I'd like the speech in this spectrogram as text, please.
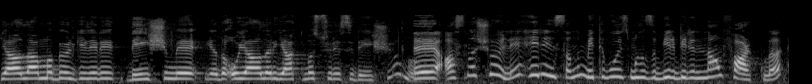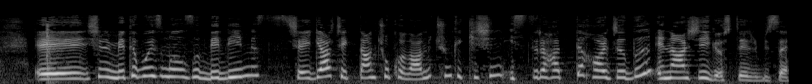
yağlanma bölgeleri değişimi ya da o yağları yakma süresi değişiyor mu? Ee, aslında şöyle her insanın metabolizma hızı birbirinden farklı. Ee, şimdi metabolizma hızı dediğimiz şey gerçekten çok önemli. Çünkü kişinin istirahatte harcadığı enerjiyi gösterir bize.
